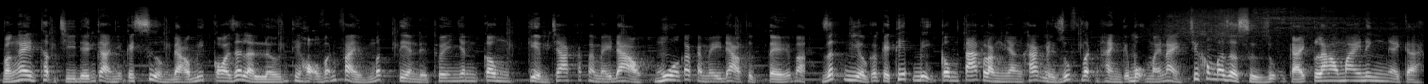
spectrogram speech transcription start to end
Và ngay thậm chí đến cả những cái xưởng đào Bitcoin rất là lớn thì họ vẫn phải mất tiền để thuê nhân công, kiểm tra các cái máy đào, mua các cái máy đào thực tế và rất nhiều các cái thiết bị công tác lằng nhằng khác để giúp vận hành cái bộ máy này chứ không bao giờ sử dụng cái cloud mining này cả.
